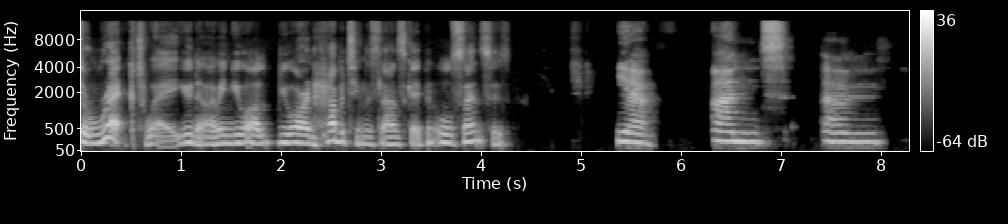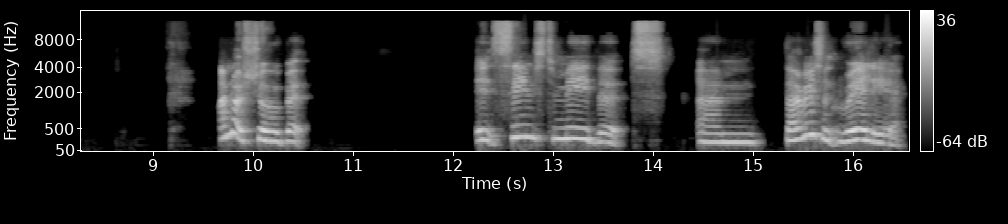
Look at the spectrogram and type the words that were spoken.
direct way. You know, I mean, you are you are inhabiting this landscape in all senses. Yeah, and um, I'm not sure, but it seems to me that um, there isn't really.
